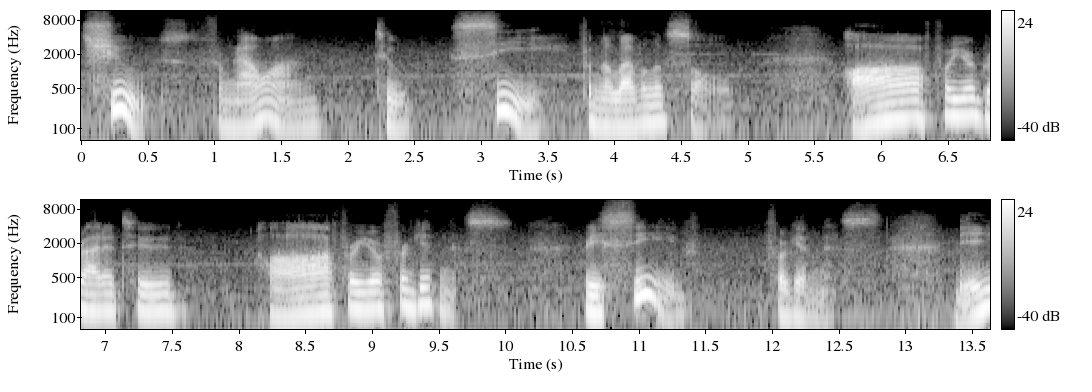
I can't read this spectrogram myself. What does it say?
Choose from now on to see from the level of soul. Offer your gratitude. Offer your forgiveness. Receive forgiveness. Divine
